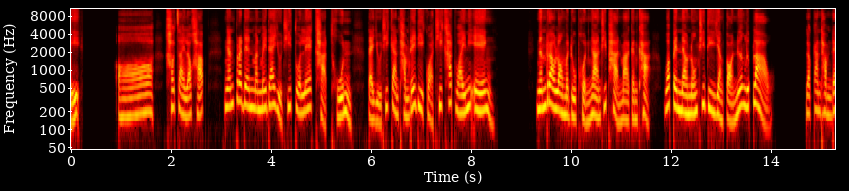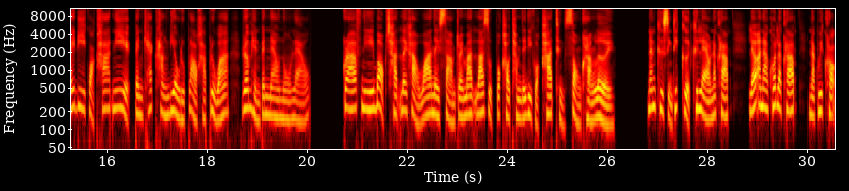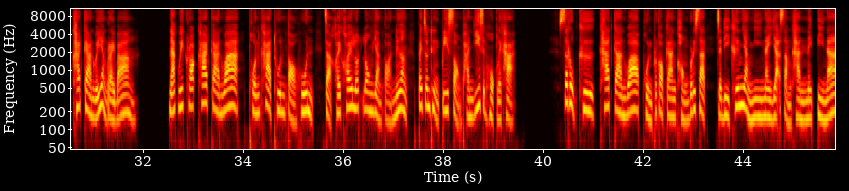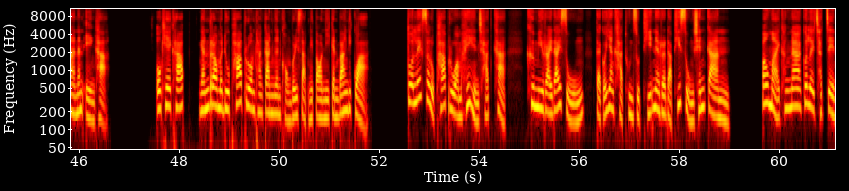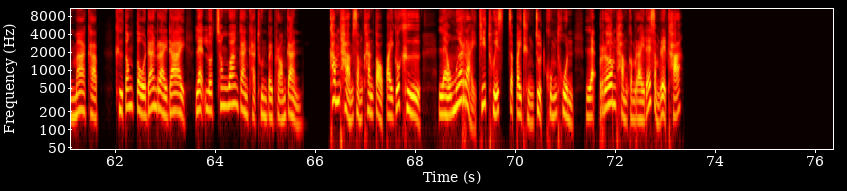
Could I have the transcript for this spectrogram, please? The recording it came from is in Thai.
อ๋อ เข้าใจแล้วครับ งั้นประเด็นมันไม่ได้อยู่ที่ตัวเลขขาดทุน แต่อยู่ที่การทำได้ดีกว่าที่คาดไว้นี่เอง งั้นเราลองมาดูผลงานที่ผ่านมากันค่ะ ว่าเป็นแนวโน้มที่ดีอย่างต่อเนื่องหรือเปล่า แล้วการทำได้ดีกว่าคาดนี่เป็นแค่ครั้งเดียวหรือเปล่าครับ หรือว่าเริ่มเห็นเป็นแนวโน้มแล้ว ราฟนี้บอกชัดเลยค่ะว่าใน 3 ไตรมาสล่าสุดพวกเขาทำได้ดีกว่าคาดถึง 2 ครั้งเลย นั่นคือสิ่งที่เกิดขึ้นแล้วนะครับ แล้วอนาคตล่ะครับ นักวิเคราะห์คาดการไว้อย่างไรบ้าง นักวิเคราะห์คาดการว่า ผลขาดทุนต่อหุ้นจะค่อยๆ ลดลงอย่างต่อเนื่อง ไปจนถึงปี 2026 เลยค่ะ สรุปคือคาดการว่าผลประกอบการของบริษัทจะดีขึ้นอย่างมีนัยยะสำคัญในปีหน้านั่นเองค่ะ โอเคครับ งั้นเรามาดูภาพรวมทางการเงินของบริษัทในตอนนี้กันบ้างดีกว่า ตัวเลขสรุปภาพรวมให้เห็นชัดค่ะ คือมีรายได้สูง แต่ก็ยังขาดทุนสุทธิในระดับที่สูงเช่นกัน เป้าหมายข้างหน้าก็เลยชัดเจนมากครับ คือต้องโตด้านรายได้ และลดช่องว่างการขาดทุนไปพร้อมกันคำถามสำคัญต่อไปก็คือ แล้วเมื่อไหร่ที่ Twist จะไปถึงจุดคุ้มทุน และเริ่มทำกำไรได้สำเร็จคะ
